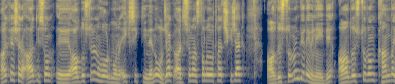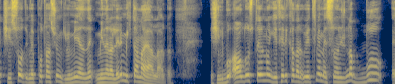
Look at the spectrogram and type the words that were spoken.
arkadaşlar adison e, aldosteron hormonu eksikliğinde ne olacak? Adison hastalığı ortaya çıkacak. Aldosteronun görevi neydi? Aldosteron kandaki sodyum ve potasyum gibi mineraller, minerallerin miktarını ayarlardı. E şimdi bu aldosteronun yeteri kadar üretilmemesi sonucunda bu e,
